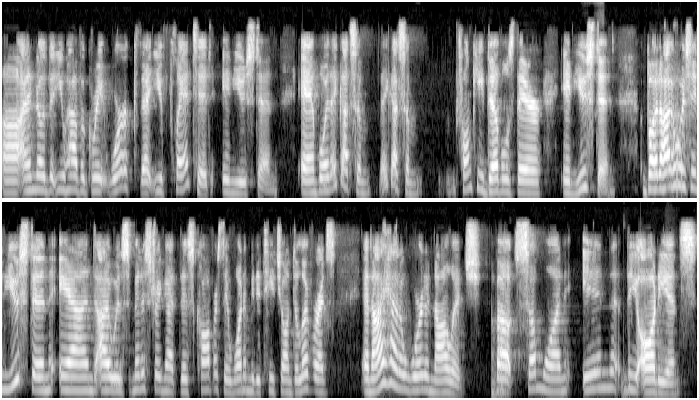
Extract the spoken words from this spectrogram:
Uh, I know that you have a great work that you've planted in Houston, and boy, they got some they got some funky devils there in Houston. But I was in Houston and I was ministering at this conference. They wanted me to teach on deliverance, and I had a word of knowledge about someone in the audience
